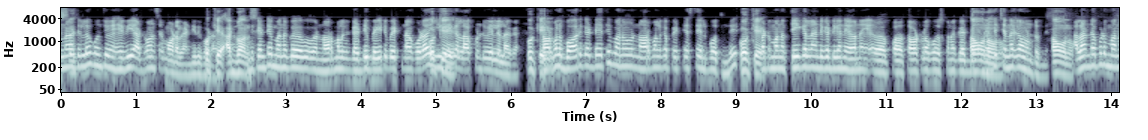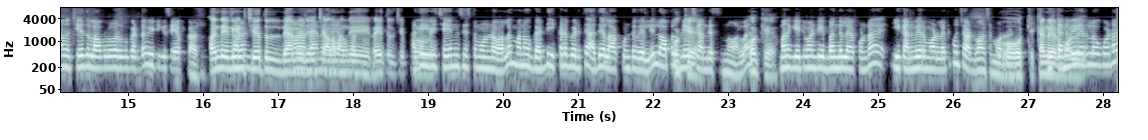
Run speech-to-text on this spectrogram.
ఉన్నటిలో కొంచెం హెవీ అడ్వాన్స్డ్ మోడల్ అండి ఇది కూడా. అడ్వాన్స్ ఎందుకంటే మనకు నార్మల్గా గడ్డి బయట పెట్టినా కూడా. ఈజీగా లాక్కుంటూ వెళ్ళేలాగా. నార్మల్ బార్ గడ్డి అయితే మనం నార్మల్గా పెట్టేస్తే వెళ్ళిపోతుంది. బట్ మన తీగ లాంటి గడ్డి కానీ ఏమైనా తోటలో కోసుకున్న గడ్డి. చిన్నగా ఉంటుంది. అలాంటప్పుడు మనం చేతి లోపల వరకు పెట్టడం వీటికి సేఫ్ కాదు. అంటే ఎందుకంటే చేతులు డ్యామేజ్ అయ్యి చాలా మంది. రైతులు అది ఇది చైన్ సిస్టమ్ ఉండడం వల్ల మనం గడ్డి ఇక్కడ పెడితే అదే లాక్కుంటూ వెళ్ళి లోపల. బ్లేడ్స్ అందిస్తుంది వల్ల మనకి ఎటువంటి ఇబ్బంది లేకుండా ఈ కన్వేయర్ మోడల్ అయితే కొంచెం అడ్వాన్స్ మోడల్ ఓకే. కన్వేర్ కన్వేయర్లో కూడా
